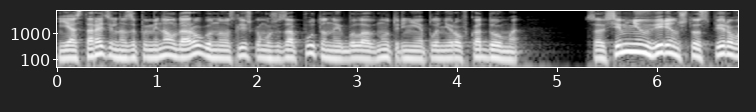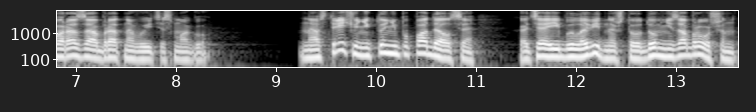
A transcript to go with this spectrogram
Я старательно запоминал дорогу, но слишком уж запутанной была внутренняя планировка дома. Совсем не уверен, что с первого раза обратно выйти смогу. На встречу никто не попадался — хотя и было видно, что дом не заброшен.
